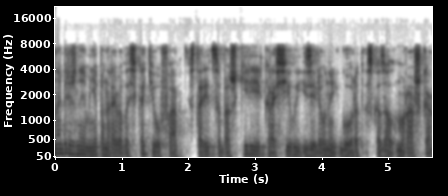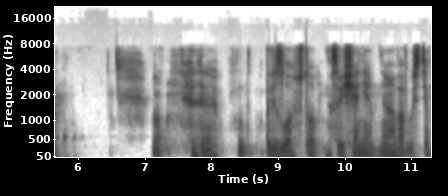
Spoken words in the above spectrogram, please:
Набережная мне понравилась, как и Уфа. Столица Башкирии – красивый зеленый город, сказал Мурашко. Ну, повезло, что совещание э, в августе,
